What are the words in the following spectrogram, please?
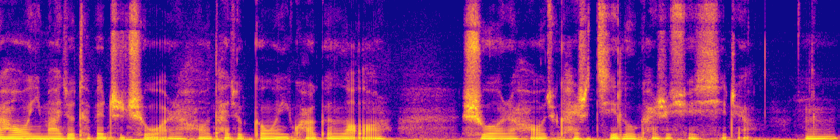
然后我姨妈就特别支持我，然后她就跟我一块儿跟姥姥说，然后我就开始记录，开始学习，这样。嗯，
